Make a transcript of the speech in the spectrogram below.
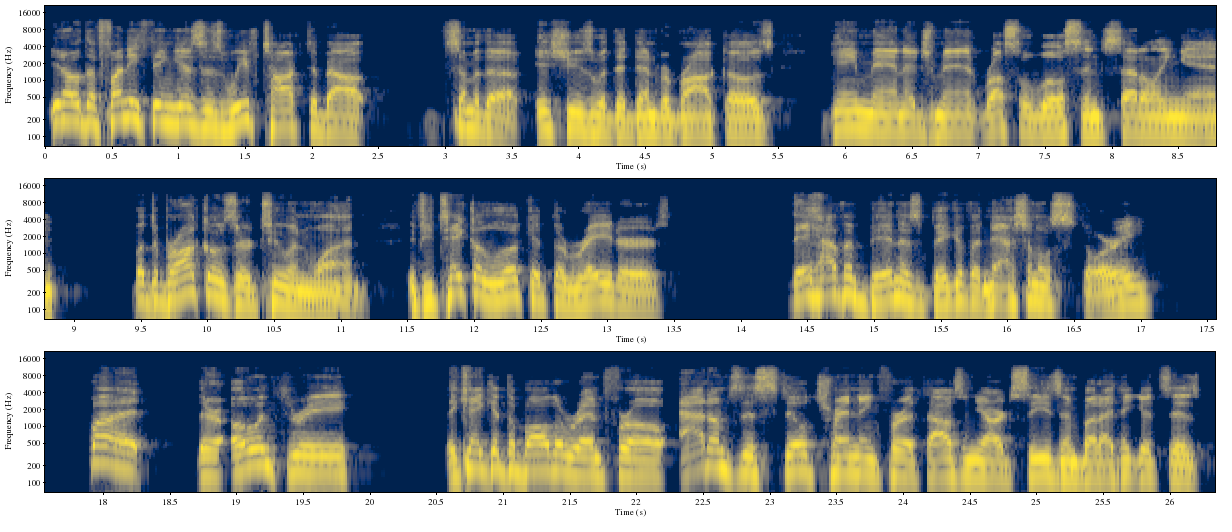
you know, the funny thing is, is we've talked about some of the issues with the Denver Broncos, game management, Russell Wilson settling in, but the Broncos are two and one. If you take a look at the Raiders, they haven't been as big of a national story, but they're 0 and 3. They can't get the ball to Renfrow. Adams is still trending for a thousand yard season, but I think it's his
